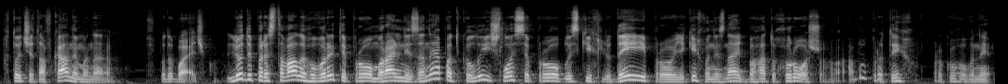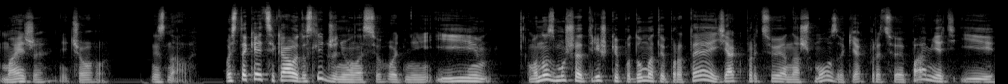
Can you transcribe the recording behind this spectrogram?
Хто читав Канемана, Вподобаєчку. Люди переставали говорити про моральний занепад, коли йшлося про близьких людей, про яких вони знають багато хорошого, або про тих, про кого вони майже нічого не знали. Ось таке цікаве дослідження у нас сьогодні, і воно змушує трішки подумати про те, як працює наш мозок, як працює пам'ять, і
